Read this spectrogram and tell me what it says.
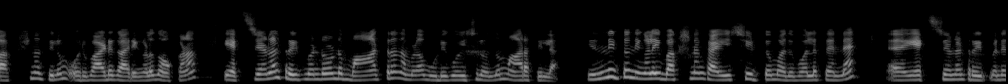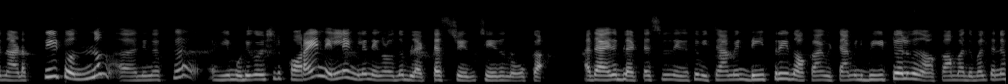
ഭക്ഷണത്തിലും ഒരുപാട് കാര്യങ്ങൾ നോക്കണം. ഈ എക്സ്റ്റേണൽ ട്രീറ്റ്മെന്റ് കൊണ്ട് മാത്രം നമ്മളെ മുടി കൊഴിച്ചിലൊന്നും മാറത്തില്ല. എന്നിട്ടും നിങ്ങൾ ഈ ഭക്ഷണം കഴിച്ചിട്ടും അതുപോലെ തന്നെ എക്സ്റ്റേണൽ ട്രീറ്റ്മെന്റ് നടത്തിയിട്ടൊന്നും നിങ്ങൾക്ക് ഈ മുടി കൊഴിച്ചിൽ കുറയുന്നില്ലെങ്കിൽ നിങ്ങളൊന്ന് ബ്ലഡ് ടെസ്റ്റ് ചെയ്ത് ചെയ്ത് നോക്കുക. അതായത് ബ്ലഡ് ടെസ്റ്റിൽ നിങ്ങൾക്ക് വിറ്റാമിൻ ഡി ത്രീ നോക്കാം വിറ്റാമിൻ ബി ട്വൽവ് നോക്കാം അതുപോലെ തന്നെ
